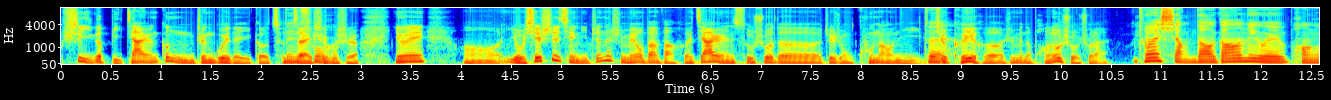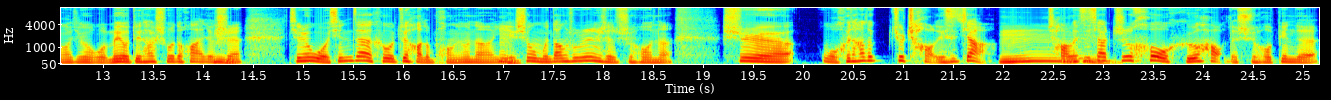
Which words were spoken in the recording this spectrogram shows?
是一个比家人更珍贵的一个存在，是不是？因为哦，有些事情你真的是没有办法和家人诉说的这种苦恼，你就可以和身边的朋友说出来。我突然想到，刚刚那位朋友，就是我没有对他说的话，就是，其实我现在和我最好的朋友呢，也是我们当初认识的时候呢，是我和他的就吵了一次架，嗯，吵了一次架之后和好的时候变得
